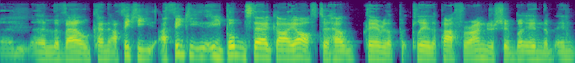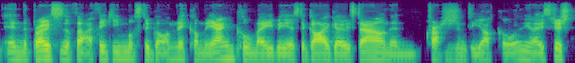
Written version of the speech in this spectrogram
uh, uh Lavelle. Can I think he I think he, he bumped their guy off to help clear the clear the path for Anderson, but in the in, in the process of that, I think he must have got a nick on the ankle maybe as the guy goes down and crashes into Yokel. And you know, it's just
